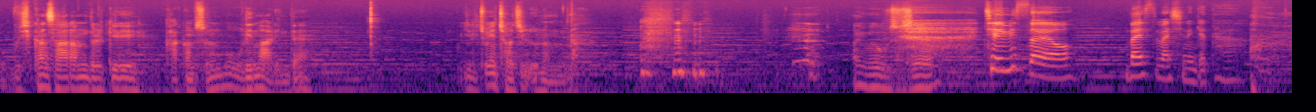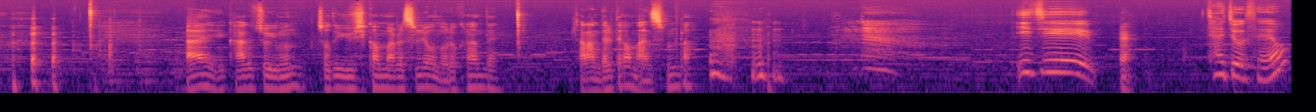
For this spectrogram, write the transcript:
뭐 무식한 사람들끼리 가끔 쓰는 뭐 우리 말인데 일종의 저질 은어입니다. 아니 왜 웃으세요? 재밌어요. 말씀하시는 게 다. 아이 가급적이면 저도 유식한 말을 쓰려고 노력하는데 잘 안 될 때가 많습니다. 이집 네. 자주 오세요?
